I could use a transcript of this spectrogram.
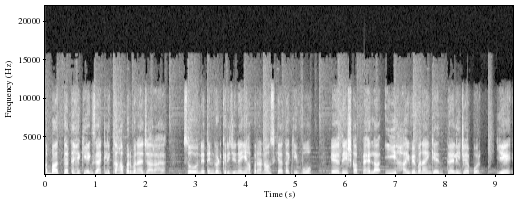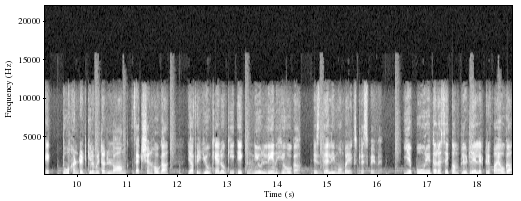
अब बात करते हैं कि एग्जैक्टली exactly कहाँ पर बनाया जा रहा है। सो so, नितिन गडकरी जी ने यहाँ पर अनाउंस किया था कि वो देश का पहला ई हाईवे बनाएँगे दिल्ली जयपुर। ये एक 200 किलोमीटर लॉन्ग सेक्शन होगा या फिर यू कह लो कि एक न्यू लेन ही होगा इस दिल्ली मुंबई एक्सप्रेस में। ये पूरी तरह से कम्प्लीटली इलेक्ट्रीफाई होगा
